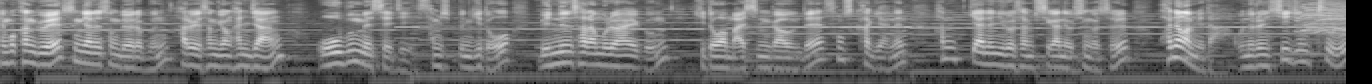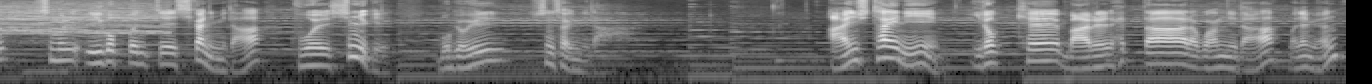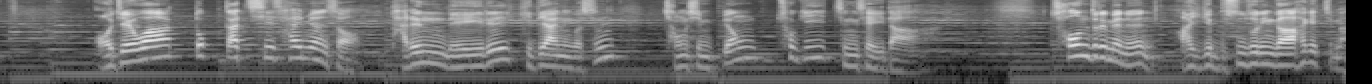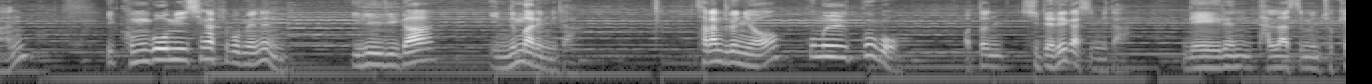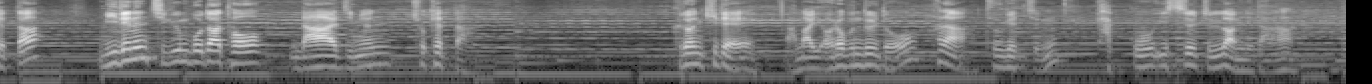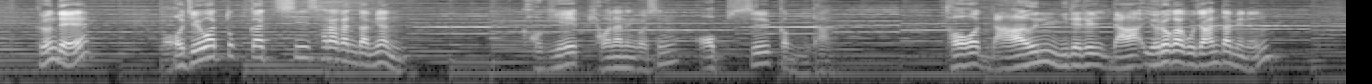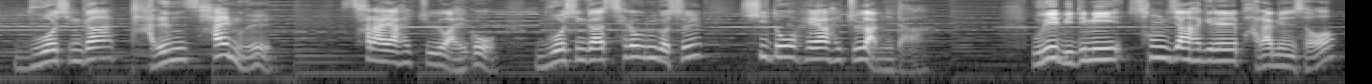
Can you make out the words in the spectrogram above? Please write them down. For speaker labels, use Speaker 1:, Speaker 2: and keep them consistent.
Speaker 1: 행복한 교회 승리하는 성도 여러분, 하루의 성경 한 장, 5분 메시지, 30분 기도, 믿는 사람으로 하여금 기도와 말씀 가운데 성숙하게 하는 함께하는 153 시간에 오신 것을 환영합니다. 오늘은 시즌 2 27번째 시간입니다. 9월 16일 목요일 순서입니다. 아인슈타인이 이렇게 말을 했다라고 합니다. 뭐냐면 어제와 똑같이 살면서 다른 내일을 기대하는 것은 정신병 초기 증세이다. 처음 들으면은 아 이게 무슨 소린가 하겠지만 이 곰곰이 생각해 보면은 일리가 있는 말입니다. 사람들은요 꿈을 꾸고 어떤 기대를 갖습니다. 내일은 달랐으면 좋겠다. 미래는 지금보다 더 나아지면 좋겠다. 그런 기대 아마 여러분들도 하나, 두 개쯤 갖고 있을 줄로 압니다. 그런데 어제와 똑같이 살아간다면 거기에 변하는 것은 없을 겁니다. 더 나은 미래를 나 열어가고자 한다면은 무엇인가 다른 삶을 살아야 할 줄로 알고 무엇인가 새로운 것을 시도해야 할 줄로 압니다. 우리의 믿음이 성장하기를 바라면서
